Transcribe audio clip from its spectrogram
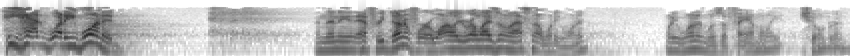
he had what he wanted. And then he, after he'd done it for a while, he realized, no, that's not what he wanted. What he wanted was a family, children,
